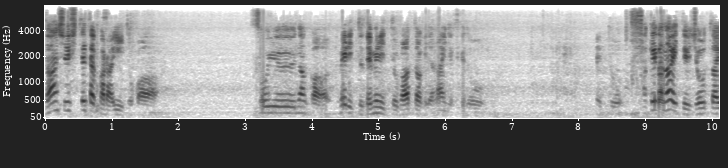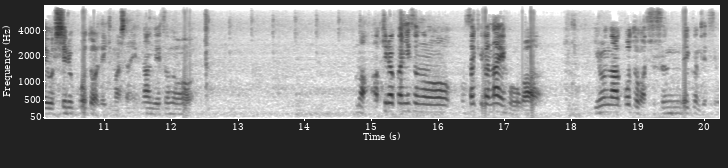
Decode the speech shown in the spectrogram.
断酒してたからいいとか、そういうなんかメリット、デメリットがあったわけじゃないんですけど、えっと、酒がないという状態を知ることはできましたね。なんで、その、まあ、明らかにその、お酒がない方が、いろんなことが進んでいくんですよ。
